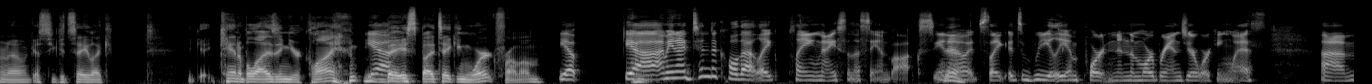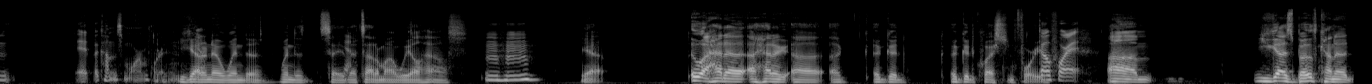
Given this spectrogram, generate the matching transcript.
I don't know. I guess you could say like cannibalizing your client Yeah. base by taking work from them. Yep. Yeah, I mean, I tend to call that like playing nice in the sandbox. You know, Yeah. it's like it's really important, and the more brands you're working with, um, it becomes more important. You got to know when to when to say Yeah. that's out of my wheelhouse. Mm-hmm. Yeah. Oh, I had a I had a a, a, a good a good question for you. Go for it. um, you guys both kind of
